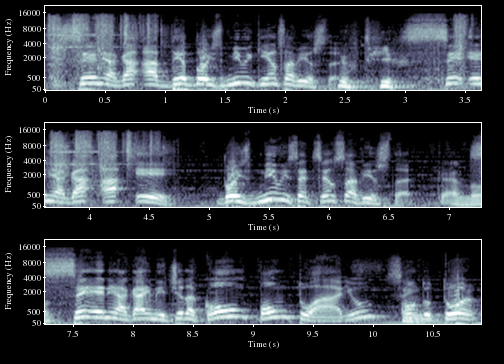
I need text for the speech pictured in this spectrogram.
CNHAD, 2.500 à vista. Meu Deus. CNHAE, 2.700 à vista. É louco. CNH emitida com pontuário. Sim. Condutor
